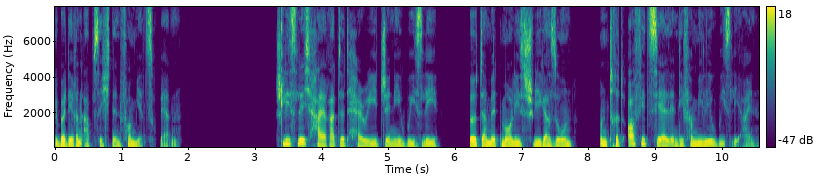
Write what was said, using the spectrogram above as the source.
über deren Absichten informiert zu werden. Schließlich heiratet Harry Ginny Weasley, wird damit Mollys Schwiegersohn und tritt offiziell in die Familie Weasley ein.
